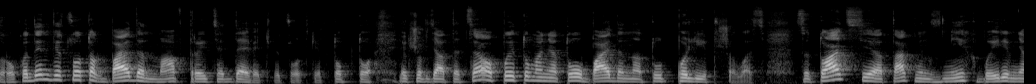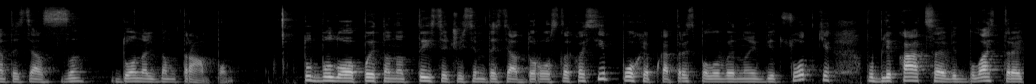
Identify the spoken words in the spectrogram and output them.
41%, Байден мав 39%. Тобто, якщо взяти це опитування, то у Байдена тут поліпшилась ситуація. Так він зміг вирівнятися з Дональдом Трампом. Тут було опитано 1070 дорослих осіб, похибка 3,5%. Публікація відбулася 3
